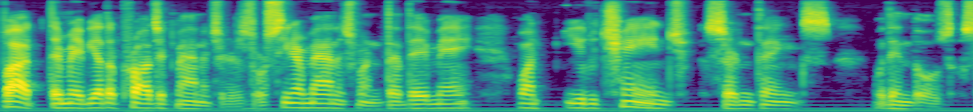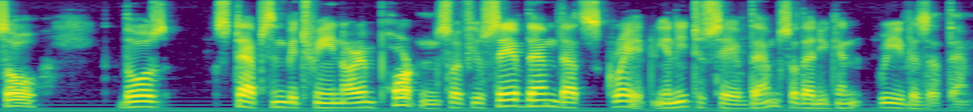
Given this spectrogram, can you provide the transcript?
but there may be other project managers or senior management that they may want you to change certain things within those. So those steps in between are important. So if you save them, that's great. You need to save them so that you can revisit them.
